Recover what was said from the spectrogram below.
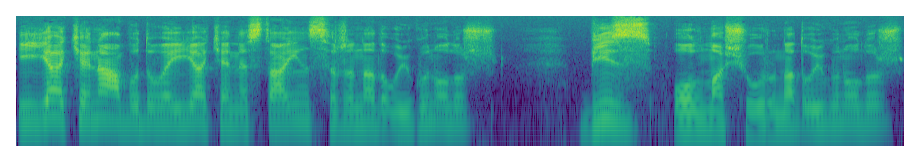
İyyâke na'budu ve iyyâke nesta'in sırrına da uygun olur. Biz olma şuuruna da uygun olur.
